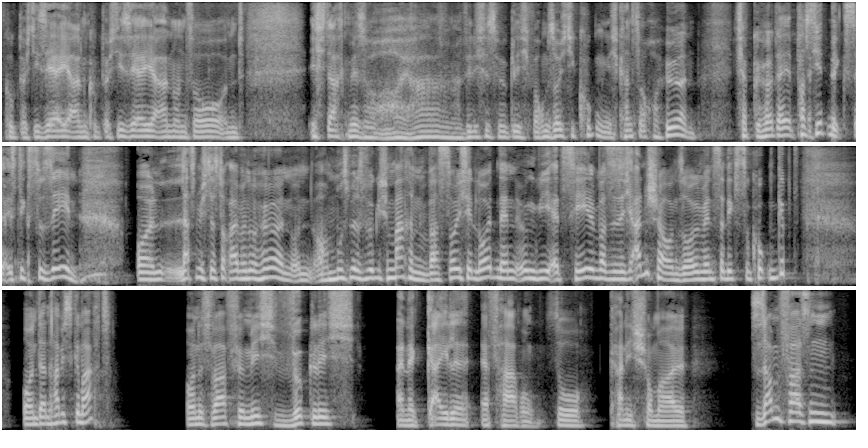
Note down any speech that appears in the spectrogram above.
guckt euch die Serie an, guckt euch die Serie an und so. Und ich dachte mir so, oh ja, will ich das wirklich? Warum soll ich die gucken? Ich kann es auch hören. Ich habe gehört, da passiert nichts, da ist nichts zu sehen. Und lass mich das doch einfach nur hören. Und oh, muss mir das wirklich machen? Was soll ich den Leuten denn irgendwie erzählen, was sie sich anschauen sollen, wenn es da nichts zu gucken gibt? Und dann habe ich es gemacht. Und es war für mich wirklich eine geile Erfahrung. So kann ich schon mal zusammenfassen,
